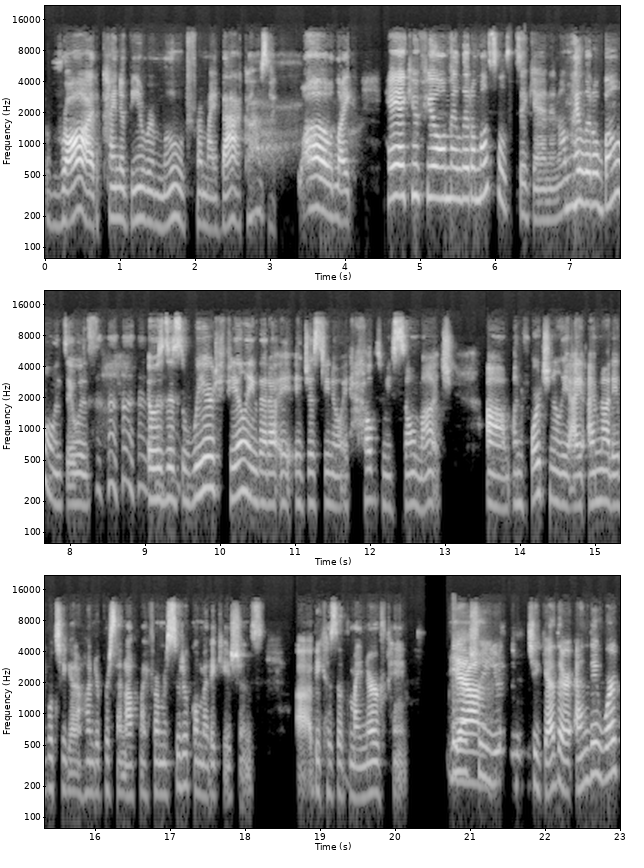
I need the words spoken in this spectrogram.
rod kind of being removed from my back. I was like, whoa, like, hey, I can feel all my little muscles again and all my little bones. It was it was this weird feeling that I, it just you know it helped me so much. Um, unfortunately, I, I'm not able to get 100% off my pharmaceutical medications uh, because of my nerve pain they yeah. actually use them together and they work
